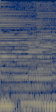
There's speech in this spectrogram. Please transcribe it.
Mm-hmm.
